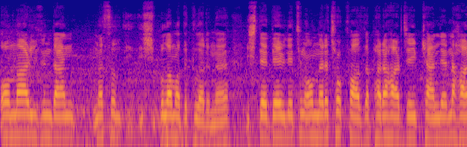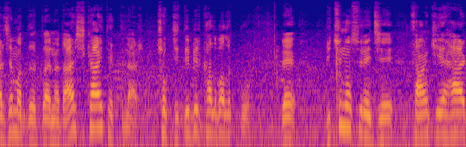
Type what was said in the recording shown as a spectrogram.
onlar yüzünden nasıl iş bulamadıklarını, işte devletin onlara çok fazla para harcayıp kendilerine harcamadıklarına dair şikayet ettiler. Çok ciddi bir kalabalık bu. Ve bütün o süreci sanki her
